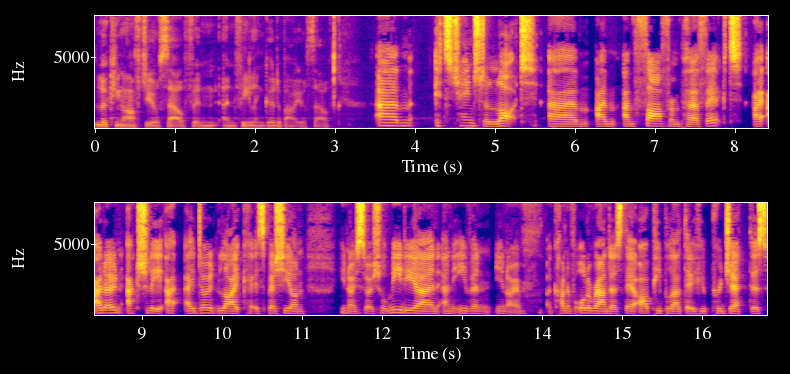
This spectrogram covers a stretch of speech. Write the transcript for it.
looking after yourself and and feeling good about yourself? Um it's changed a lot. Um, I'm I'm far from perfect. I, I don't actually I, I don't like especially on you know social media and and even you know kind of all around us there are people out there who project this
